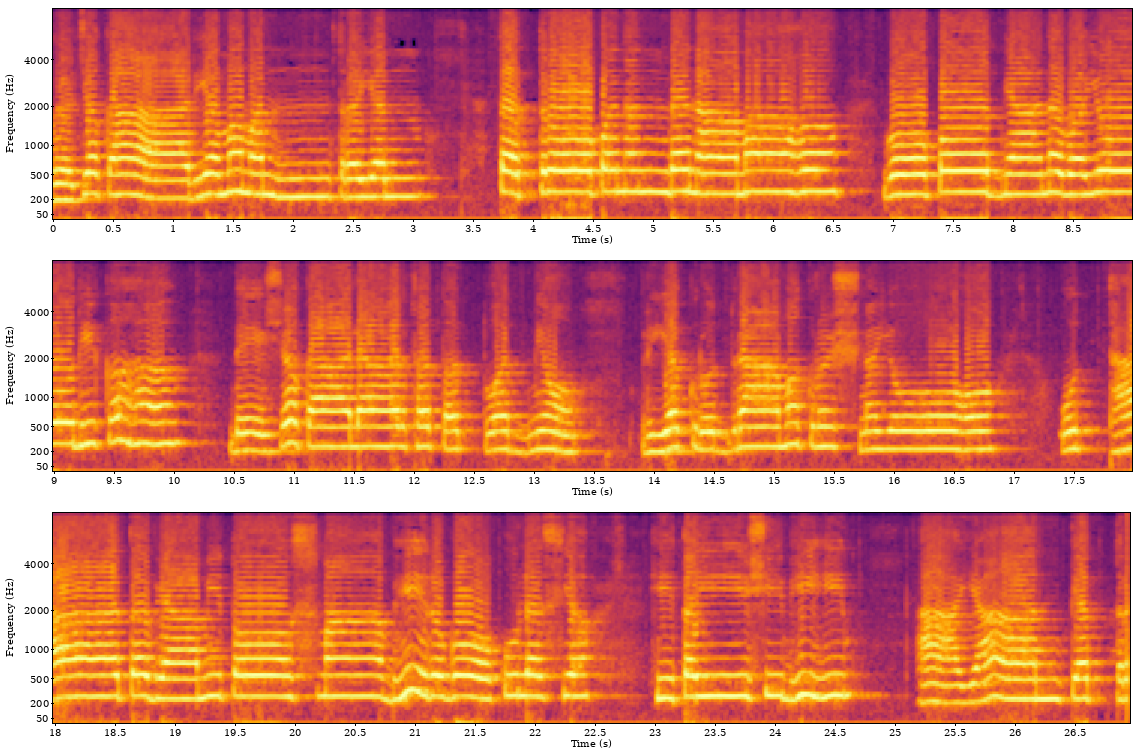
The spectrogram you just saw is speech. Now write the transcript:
व्रजकार्यममन्त्रयन्। तत्रोपनन्दनामाह गोपज्ञानवयोधिकः। देशकालार्थतत्त्वज्ञो प्रियकृद्रामकृष्णयोः उत्थातव्यामितोऽस्माभिर्गोकुलस्य हितैषिभिः आयान्त्यत्र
